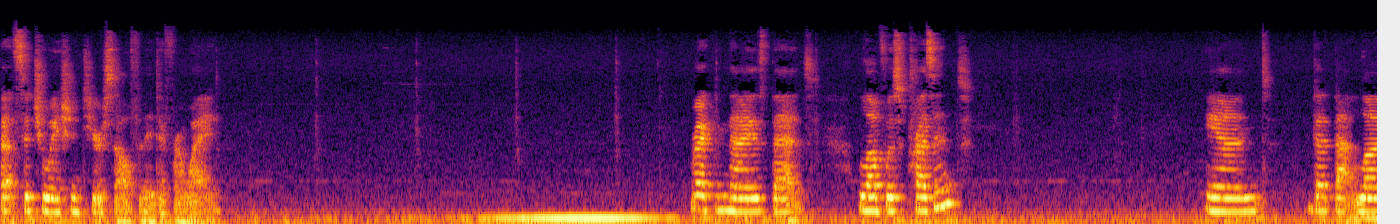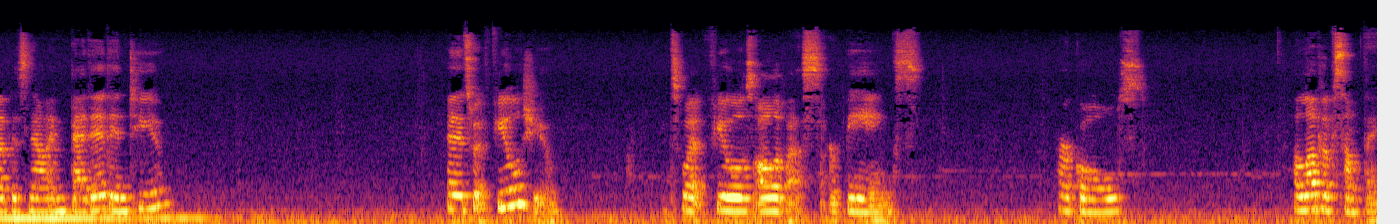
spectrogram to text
that situation to yourself in a different way. Recognize that love was present and that that love is now embedded into you. And it's what fuels you. What fuels all of us, our beings, our goals, a love of something.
